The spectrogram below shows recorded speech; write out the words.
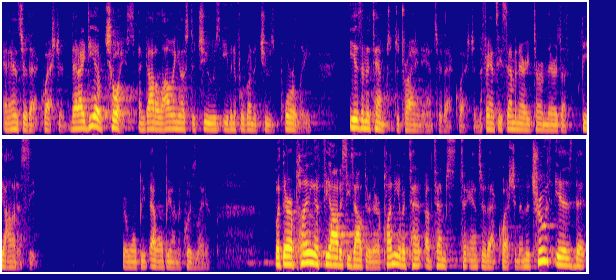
and answer that question. That idea of choice and God allowing us to choose, even if we're going to choose poorly, is an attempt to try and answer that question. The fancy seminary term there is a theodicy. There won't be, that won't be on the quiz later. But there are plenty of theodicies out there. There are plenty of attempt, attempts to answer that question. And the truth is that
